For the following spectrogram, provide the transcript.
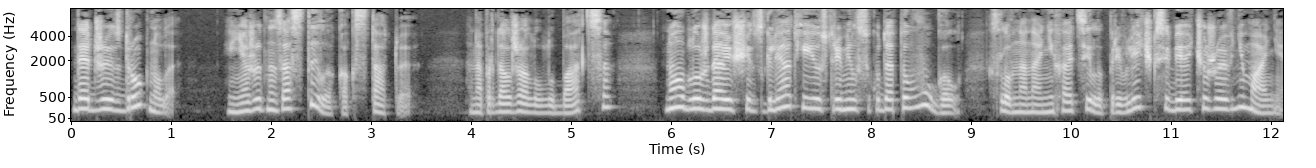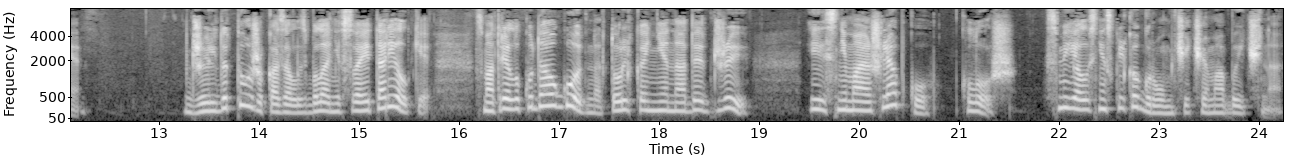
Дэджи вздрогнула и неожиданно застыла, как статуя. Она продолжала улыбаться, но блуждающий взгляд ее устремился куда-то в угол, словно она не хотела привлечь к себе чужое внимание. Джильда тоже, казалось, была не в своей тарелке, смотрела куда угодно, только не на Дэджи, и, снимая шляпку, клош, смеялась несколько громче, чем обычно.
